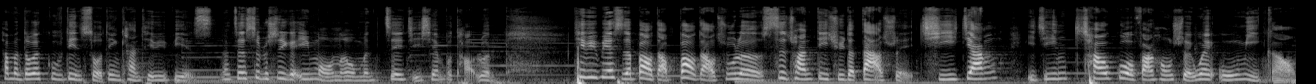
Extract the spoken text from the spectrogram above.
他们都会固定锁定看 TVBS。那这是不是一个阴谋呢？我们这一集先不讨论。TVBS 的报道报道出了四川地区的大水，綦江已经超过防洪水位五米高，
